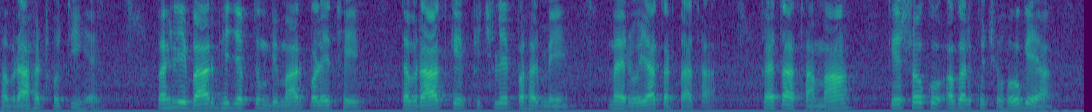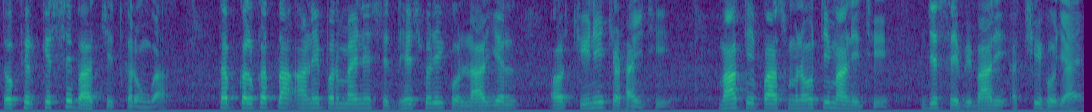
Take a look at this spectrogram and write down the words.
घबराहट होती है। पहली बार भी जब तुम बीमार पड़े थे, तब रात के पिछले पहर में मैं रोया करता था। कहता था, माँ, केशव को अगर कुछ हो गया तो फिर किससे बातचीत करूँगा? तब कलकत्ता आने पर मैंने सिद्धेश्वरी को नारियल और चीनी चढ़ाई थी। माँ के पास मनौती मानी थी, जिससे बीमारी अच्छी हो जाए।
